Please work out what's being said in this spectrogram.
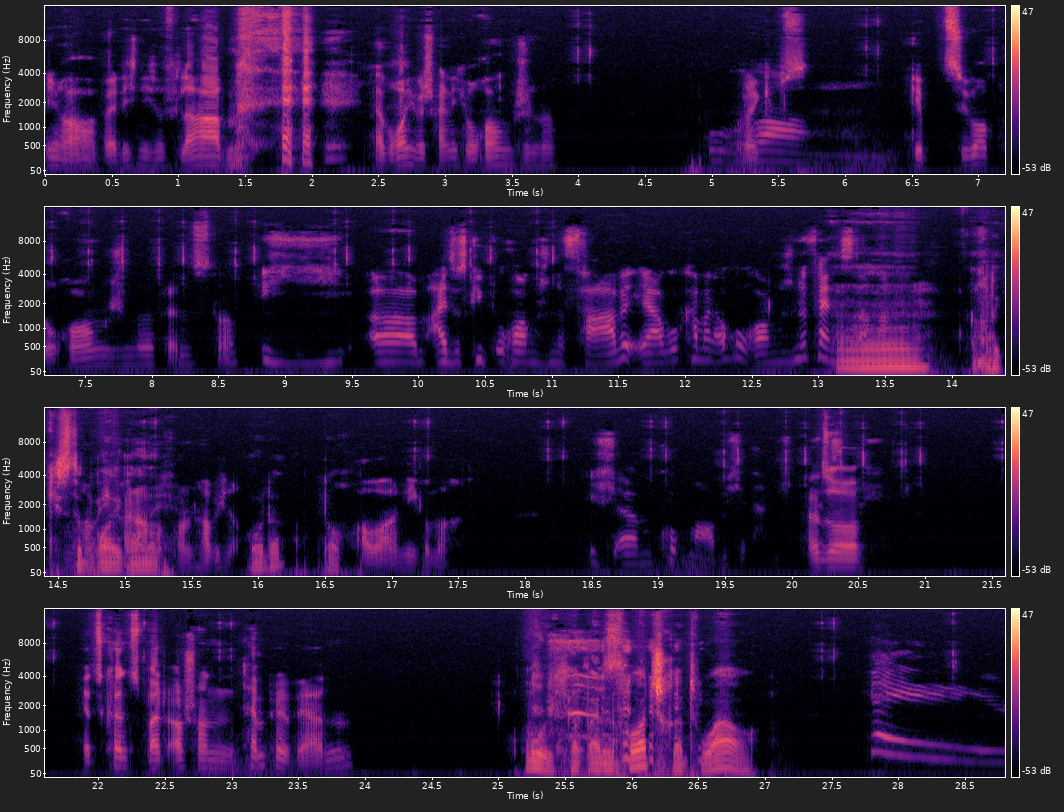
ja, werde ich nicht so viele haben. da brauche ich wahrscheinlich orangene. Oder gibt's- Orange. Gibt's überhaupt orangene Fenster? I- Ähm, also es gibt orangene Farbe, ergo kann man auch orangene Fenster machen. Hm, ach, eine Kiste Hab brauche ich gar nicht. von, habe ich noch, Oder? Doch. aber nie gemacht. Ich ähm, guck mal, ob ich jetzt. Also, jetzt könnte es bald auch schon ein Tempel werden. Oh, ich habe einen Fortschritt. Wow. Yay!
